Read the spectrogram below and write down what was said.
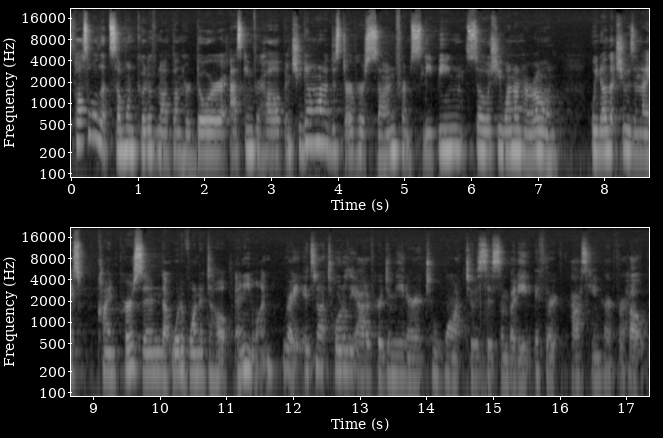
possible that someone could have knocked on her door asking for help, and she didn't want to disturb her son from sleeping, so she went on her own. We know that she was a nice kind person that would have wanted to help anyone. Right. It's not totally out of her demeanor to want to assist somebody if they're asking her for help.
